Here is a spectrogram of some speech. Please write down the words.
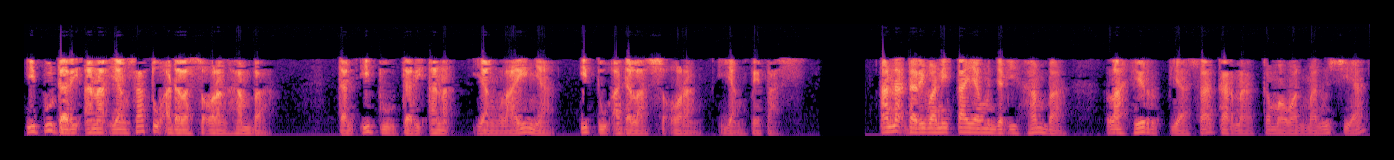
Ibu dari anak yang satu adalah seorang hamba, dan ibu dari anak yang lainnya itu adalah seorang yang bebas. Anak dari wanita yang menjadi hamba lahir biasa karena kemauan manusia,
